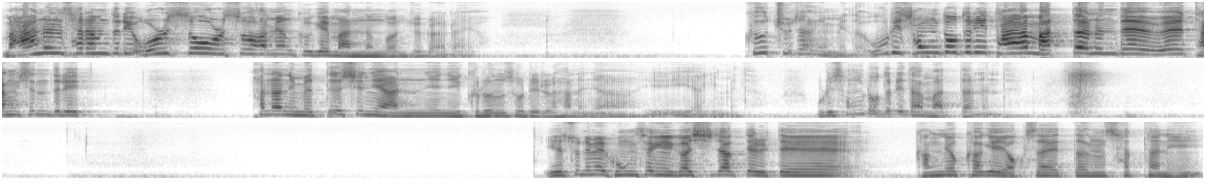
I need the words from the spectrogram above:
많은 사람들이 올소올소 하면 그게 맞는 건 줄 알아요. 그 주장입니다. 우리 성도들이 다 맞다는데 왜 당신들이 하나님의 뜻이니 아니니 그런 소리를 하느냐 이 이야기입니다. 우리 성도들이 다 맞다는데. 예수님의 공생애가 시작될 때 강력하게 역사했던 사탄이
